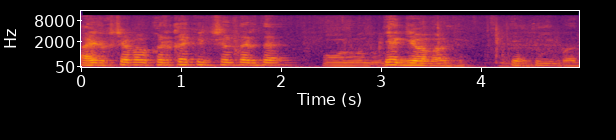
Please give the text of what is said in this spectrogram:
Ayrıca bu 42. yıllarda yengem oldu. Yengem oldu.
